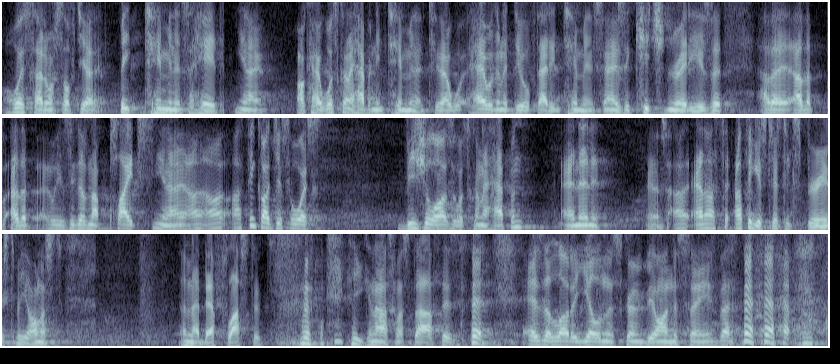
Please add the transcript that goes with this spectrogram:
I always say to myself, yeah, be 10 minutes ahead. You know, okay, what's going to happen in 10 minutes? You know, how are we going to deal with that in 10 minutes? Now, is the kitchen ready? Is it, are there, are there, are there, is he got enough plates? You know, I, I think I just always visualise what's going to happen. And then, it, and I, th- I think it's just experience, to be honest. Don't know about flustered. you can ask my staff. There's, there's a lot of yelling and screaming behind the scenes, but,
